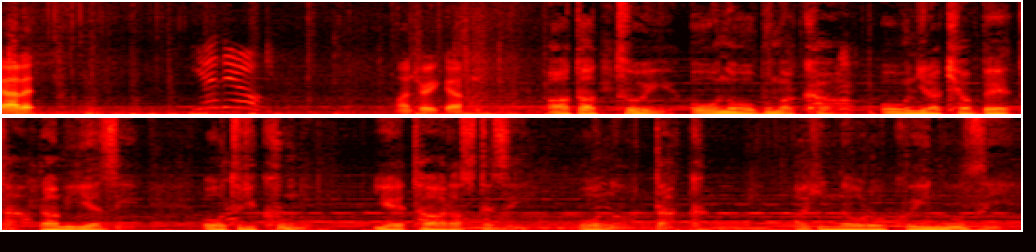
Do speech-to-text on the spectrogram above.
Got it. On Trico. Atatui, Ono Obumaka, Onirakia Beta, Ramiezi, Otrikuno, Yetarastezi, Ono Dak, Ahinoro Queen Uzi.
